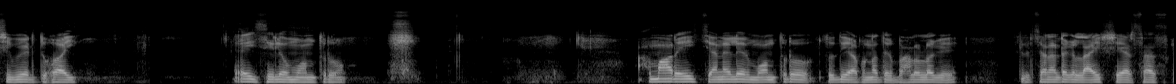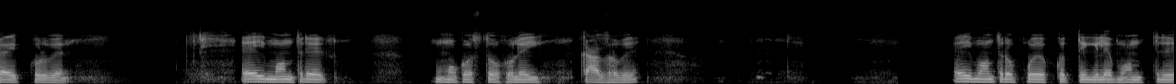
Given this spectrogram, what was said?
শিবের দোহাই এই ছিল মন্ত্র। আমার এই চ্যানেলের মন্ত্র যদি আপনাদের ভালো লাগে, চ্যানেলটাকে লাইক, শেয়ার, সাবস্ক্রাইব করবেন। এই মন্ত্রের মুখস্থ হলেই কাজ হবে। এই মন্ত্র প্রয়োগ করতে গেলে মন্ত্রে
